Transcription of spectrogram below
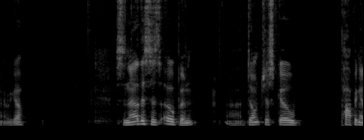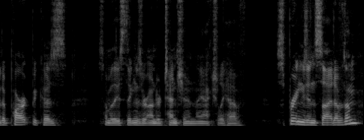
There we go. So now this is open. Uh, don't just go popping it apart because some of these things are under tension and they actually have springs inside of them.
